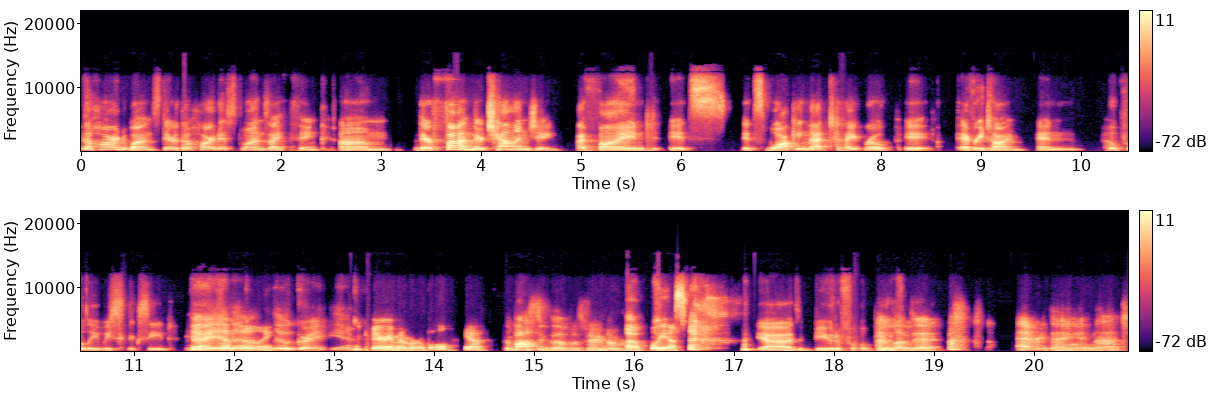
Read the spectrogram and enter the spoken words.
the hard ones. They're the hardest ones, I think. Um, they're fun. They're challenging. I find it's it's walking that tightrope it, every time, and hopefully we succeed. Yeah, oh, Yeah, yeah, they, definitely. were, they were great. Yeah. very memorable. Yeah. the Boston Globe was very memorable. Oh, well, yes. Yeah, it's a beautiful, I loved it. Everything in that.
